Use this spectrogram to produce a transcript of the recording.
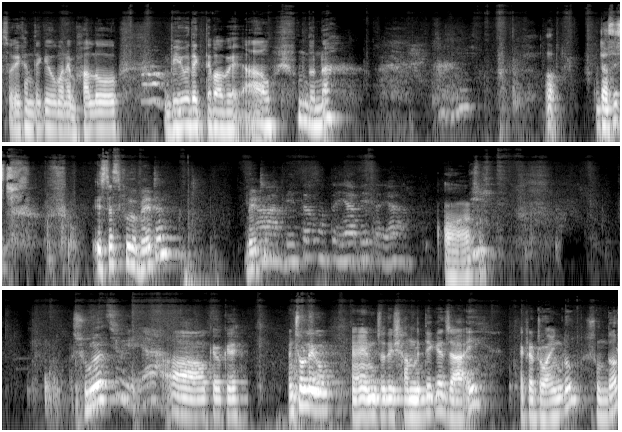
সো এখান থেকে ও মানে ভালো ভিউ দেখতে পাবে আও সুন্দর না Oh, das ist ist das für Beten? Beten? Ja, bitte und ja, bitte, ja. Oh, also. Schuhe? Ja. Ah, ওকে ওকে Entschuldigung. And যদি সামনের দিকে যাই একটা ড্রয়িং রুম সুন্দর।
